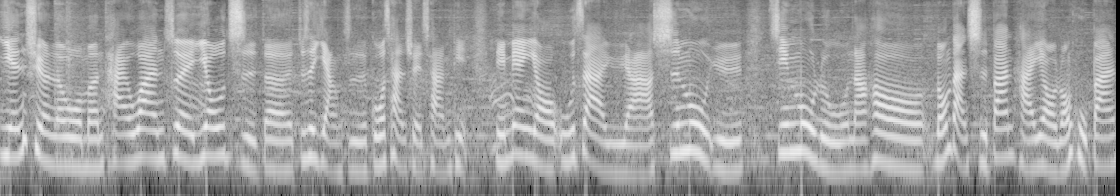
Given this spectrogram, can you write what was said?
严选了我们台湾最优质的，就是养殖国产水产品，里面有五仔鱼啊、虱目鱼、金目鲈，然后龙胆石斑，还有龙虎斑。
